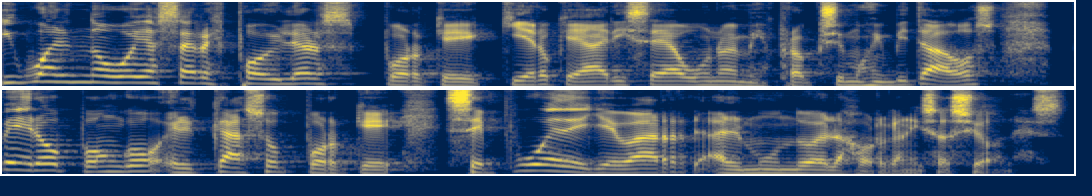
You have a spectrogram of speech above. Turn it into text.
Igual no voy a hacer spoilers porque quiero que Ari sea uno de mis próximos invitados, pero pongo el caso porque se puede llevar al mundo de las organizaciones.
